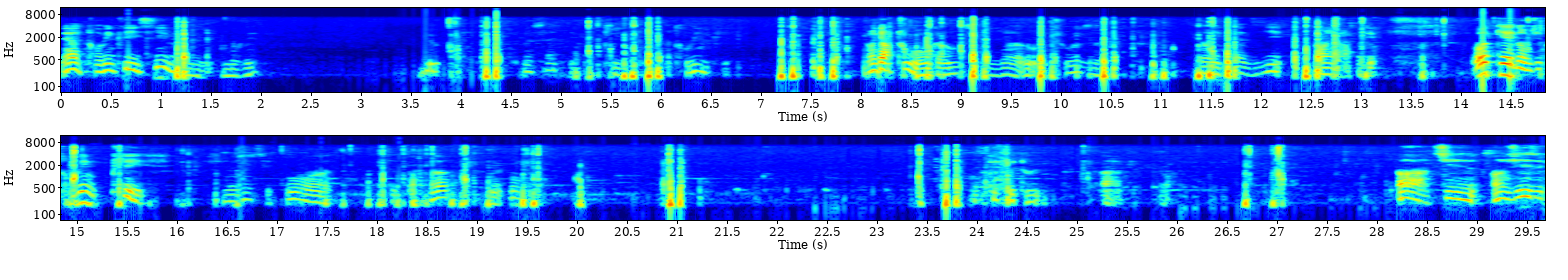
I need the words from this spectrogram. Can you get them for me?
Bien, j'ai trouvé une clé ici, mais mauvais. Le, le sac est ok. T'as trouvé une clé. Je regarde tout au cas où s'il y a autre chose euh, dans les casiers. Non, il y a rien. Ok. Ok, donc j'ai trouvé une clé. J'imagine c'est pour euh, cette porte-là. Mais bon. Est-ce que je peux tout... Ah, ok. c'est bon. Ah, Jésus. Oh, Jésus.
